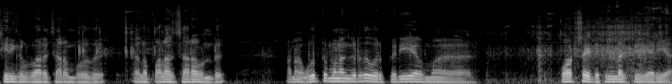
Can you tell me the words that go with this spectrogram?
சீனிக்கல் பாறை சரம் போகுது. அதில் பல சரம் உண்டு. ஆனால் ஊத்துமலைங்கிறது ஒரு பெரிய ம போர்ட் சைடு ஹில்லக்கு ஏரியா.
